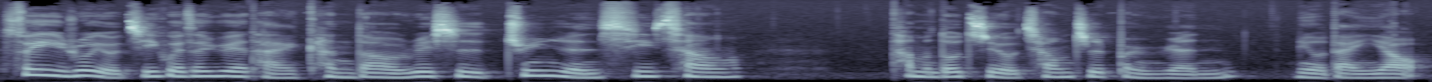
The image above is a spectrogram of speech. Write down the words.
所以，若有机会在月台看到瑞士军人携枪，他们都只有枪支本人，没有弹药。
